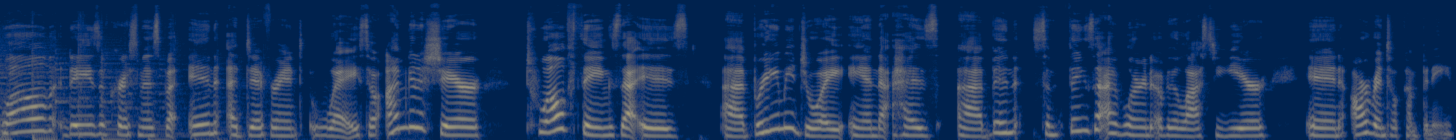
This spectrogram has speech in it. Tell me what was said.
12 days of Christmas, but in a different way. So I'm going to share 12 things that is uh, bringing me joy and that has uh, been some things that I've learned over the last year in our rental company.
